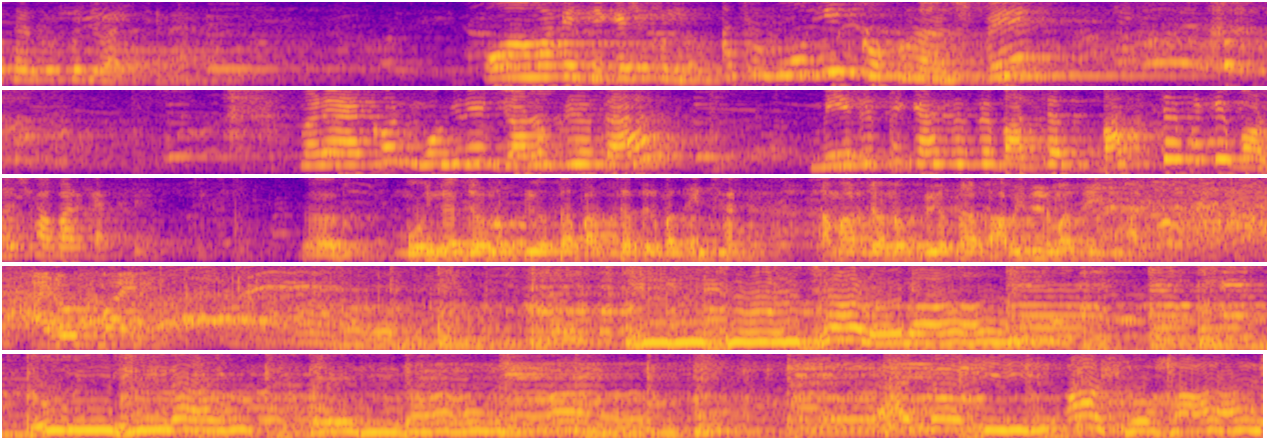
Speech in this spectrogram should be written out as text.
কোথায় কেউ খুঁজে পাচ্ছি না। ও আমাকে জিজ্ঞেস করল আচ্ছা মহিন কখন আসবে? মানে এখন মহিনের জনপ্রিয়তা মেয়েদের থেকে আস্তে আস্তে বাচ্চা বাচ্চা থেকে বড় সবার কাছে। মহিনের জনপ্রিয়তা বাচ্চাদের মাঝেই থাক আমার জনপ্রিয়তা ভাবিদের মাঝেই থাক। আই ডোন্ট মাইন্ড हो हार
